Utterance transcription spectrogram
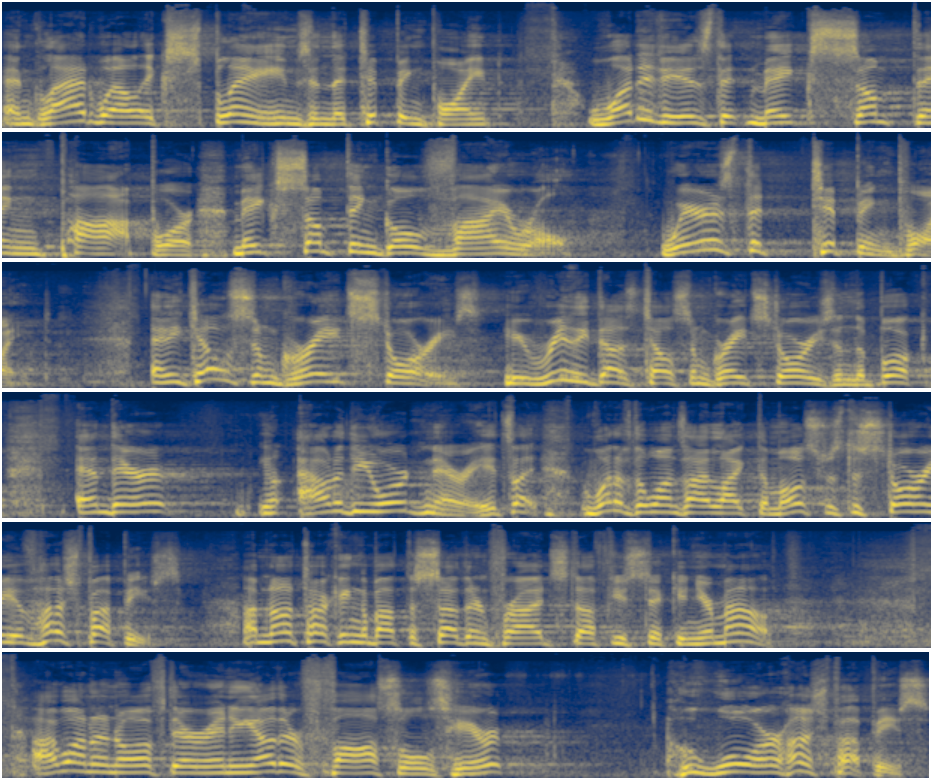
And Gladwell explains in The Tipping Point what it is that makes something pop or makes something go viral. Where's the tipping point? And he tells some great stories. He really does tell some great stories in the book, and they're you know, out of the ordinary. It's like one of the ones I liked the most was the story of hush puppies. I'm not talking about the southern fried stuff you stick in your mouth. I want to know if there are any other fossils here who wore hush puppies.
